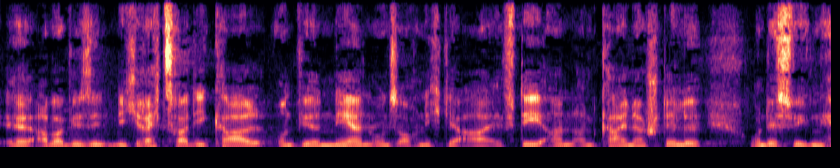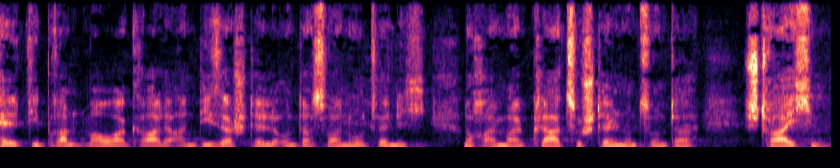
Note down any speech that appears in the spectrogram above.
äh, aber wir sind nicht rechtsradikal und wir nähern uns auch nicht der AfD an, an keiner Stelle. Und deswegen hält die Brandmauer gerade an dieser Stelle, und das war notwendig, noch einmal klarzustellen und zu unterstreichen.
